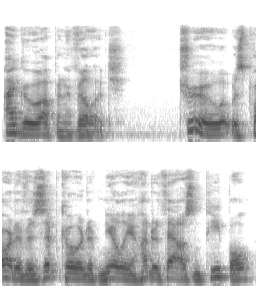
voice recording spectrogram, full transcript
I grew up in a village. True, it was part of a zip code of nearly 100,000 people,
